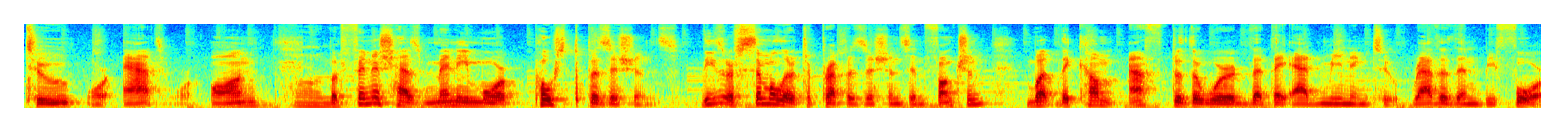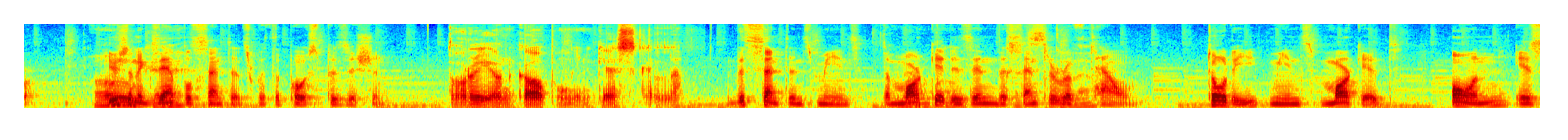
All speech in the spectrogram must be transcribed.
to or at or on. on. But Finnish has many more postpositions. These are similar to prepositions in function, but they come after the word that they add meaning to, rather than before. Here's an example sentence with the postposition. Tori on kaupungin keskellä. This sentence means the market is in the center of town. Tori means market. On is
